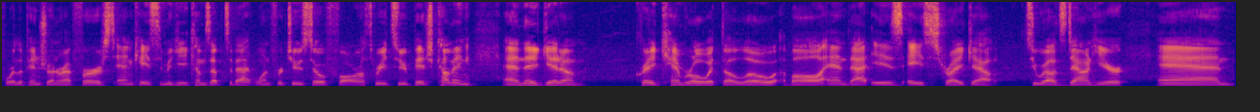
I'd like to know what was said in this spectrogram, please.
for the pinch runner at first, and Casey McGee comes up to bat, one for two so far. 3 2 pitch coming, and they get him. Craig Kimbrel with the low ball, and that is a strikeout. Two outs down here, and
